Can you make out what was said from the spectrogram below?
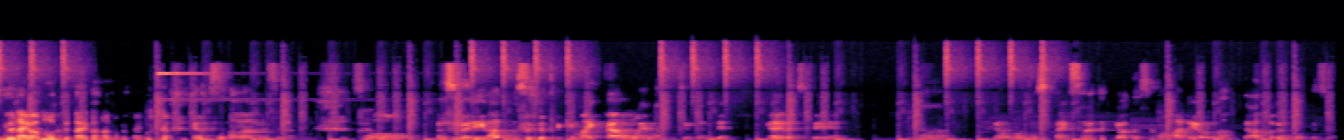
ぐらいは持ってたいかなと思ったいやそうなんですよ。そうイラッとする時毎回思います自分で。イライラして。あでも確かにそういう時私もあるよなって後で思うんですよ。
